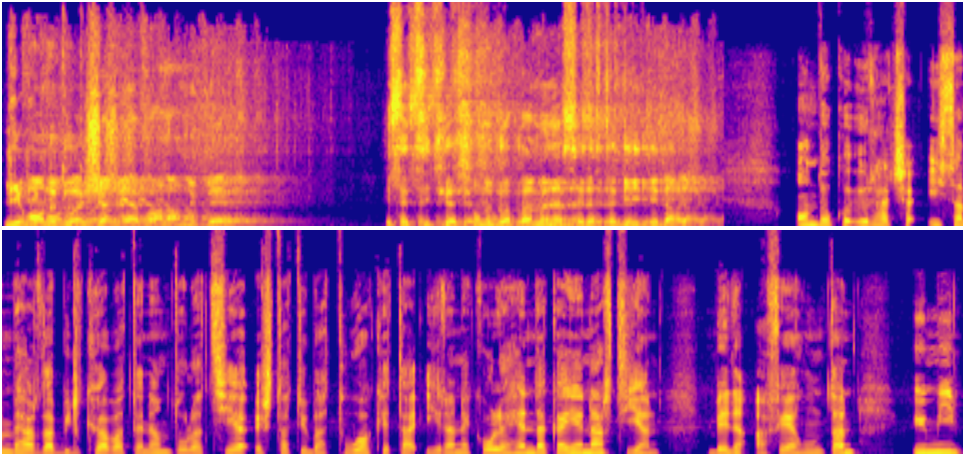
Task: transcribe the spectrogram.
L'Iran ne doit jamais avoir l'arme nucléaire et cette situation ne doit pas menacer la stabilité de la région. Ondoko urratsa izan behar da bilkua baten antolatzia estatu batuak eta Iraneko lehendakaien artian. Bena afea juntan, humil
